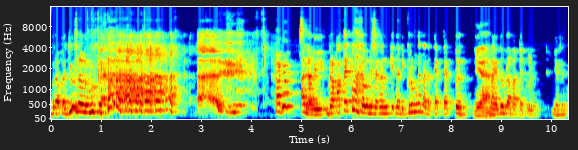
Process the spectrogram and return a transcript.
berapa jurnal lu buka ada sekali. berapa tab lah kalau misalkan kita di Chrome kan ada tab-tab tuh Iya. nah itu berapa tab lu biasanya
